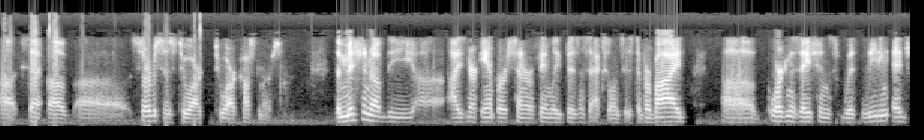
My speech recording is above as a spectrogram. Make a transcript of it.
uh, set of uh, services to our to our customers. The mission of the uh, EisnerAmper Center of Family Business Excellence is to provide uh, organizations with leading edge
